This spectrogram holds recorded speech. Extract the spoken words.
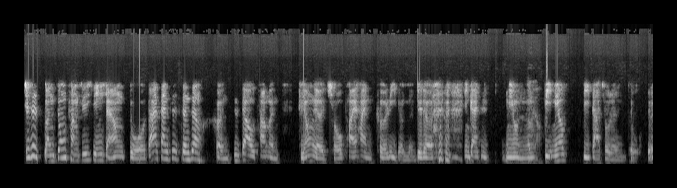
就是短中长期比想象多，但但是真正很知道他们使用了球拍和颗粒的人，觉得 应该是没有那比没有比打球的人多。对，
